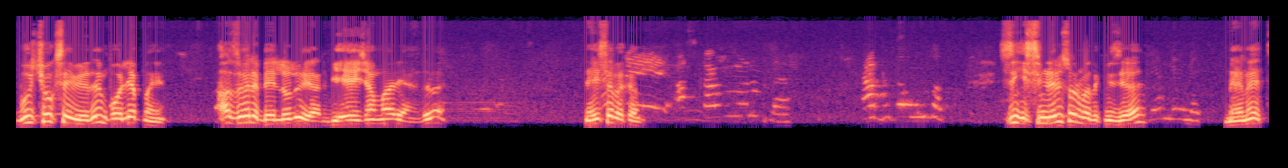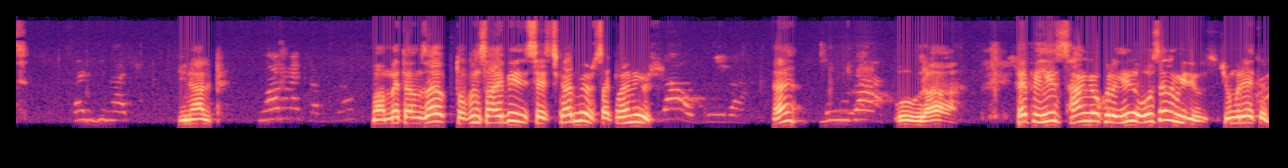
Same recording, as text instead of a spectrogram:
Bu çok seviyor değil mi? Fol yapmayın. Az öyle belli oluyor yani. Bir heyecan var yani değil mi? Neyse bakalım. Ee, az kalmıyorum da. Ha burada onu da. Sizin isimleri sormadık biz ya. Ben Mehmet. Mehmet, Ben Günay. Günalp, Muhammed Hamza. Muhammed Hamza topun sahibi ses çıkarmıyoruz, saklanıyoruz. Bravo Buğra. He? Buğra. Uğra. Hepiniz hangi okula gidiyorsunuz? Oğuzhan'a mı gidiyorsunuz? Cumhuriyet'e mi?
